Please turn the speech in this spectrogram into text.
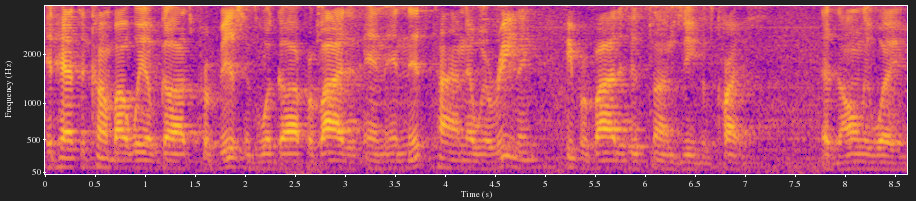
it had to come by way of God's provisions, what God provided. And in this time that we're reading, He provided His Son, Jesus Christ, as the only way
